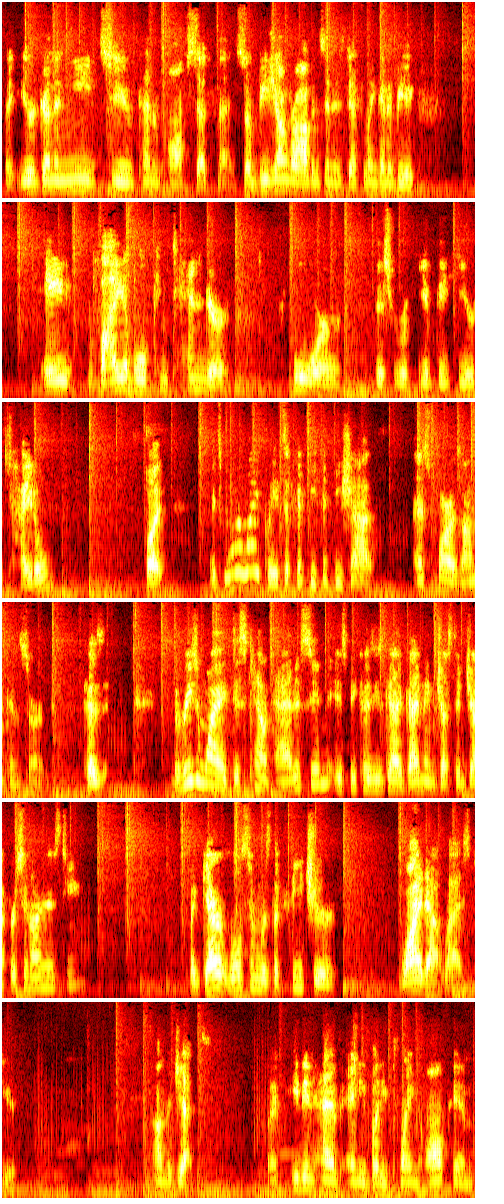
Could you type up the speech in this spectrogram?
But you're going to need to kind of offset that. So Bijan Robinson is definitely going to be a, a viable contender for this Rookie of the Year title. But it's more likely it's a 50-50 shot as far as I'm concerned. Because the reason why I discount Addison is because he's got a guy named Justin Jefferson on his team. But Garrett Wilson was the feature wideout last year on the Jets. Like he didn't have anybody playing off him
